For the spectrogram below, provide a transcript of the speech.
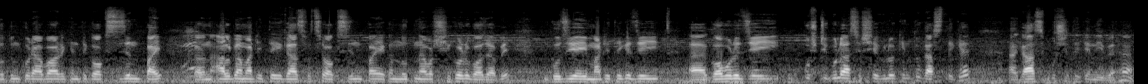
নতুন করে আবার এখান থেকে অক্সিজেন পায়, কারণ আলগা মাটি থেকে গাছ হচ্ছে অক্সিজেন পায়, এখন নতুন আবার শিকড় গজাবে। গজিয়ে এই মাটি থেকে যেই গোবরের যেই পুষ্টিগুলো আছে সেগুলো কিন্তু গাছ থেকে গাছ পুষ্টি থেকে নিবে হ্যাঁ।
